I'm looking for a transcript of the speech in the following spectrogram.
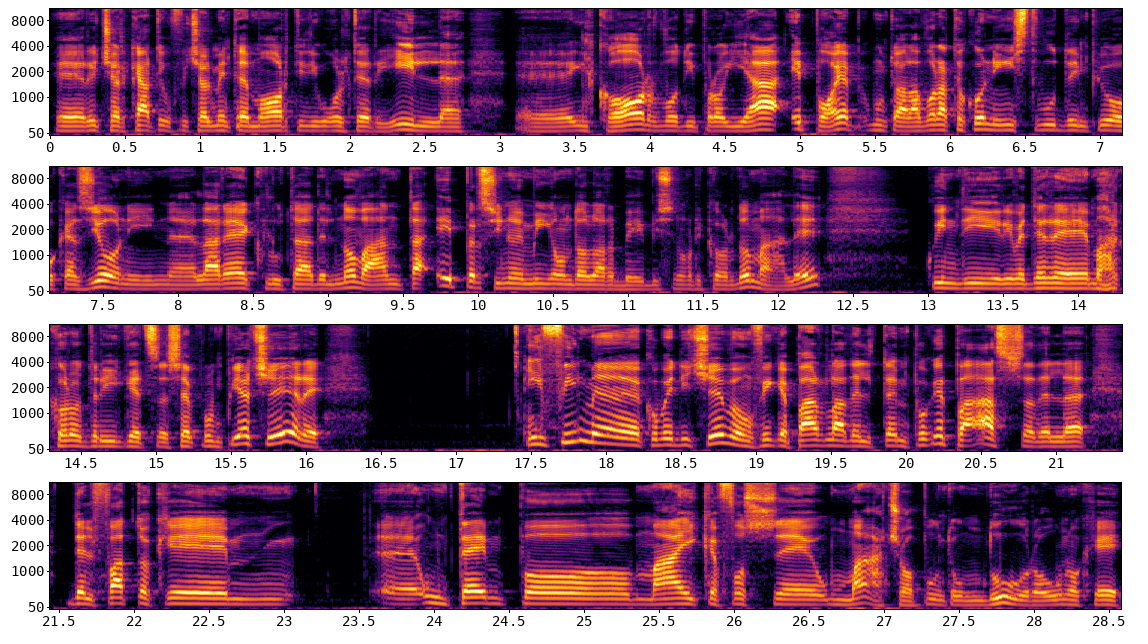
eh, Ricercati ufficialmente morti di Walter Hill, eh, Il Corvo di Proia e poi appunto ha lavorato con Eastwood in più occasioni in La Recluta del 90 e persino in Million Dollar Baby se non ricordo male quindi rivedere Marco Rodriguez è sempre un piacere. Il film, come dicevo, è un film che parla del tempo che passa, del, del fatto che mh, eh, un tempo Mike fosse un macio, appunto un duro, uno che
